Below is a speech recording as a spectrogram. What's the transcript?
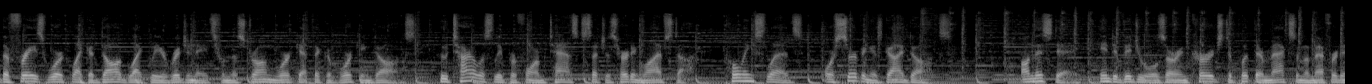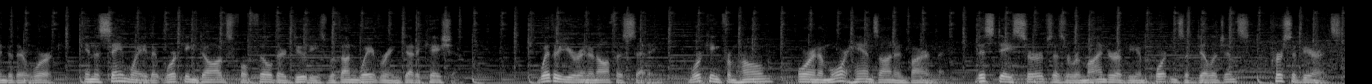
The phrase work like a dog likely originates from the strong work ethic of working dogs, who tirelessly perform tasks such as herding livestock, pulling sleds, or serving as guide dogs. On this day, individuals are encouraged to put their maximum effort into their work, in the same way that working dogs fulfill their duties with unwavering dedication. Whether you're in an office setting, working from home, or in a more hands on environment, this day serves as a reminder of the importance of diligence, perseverance,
